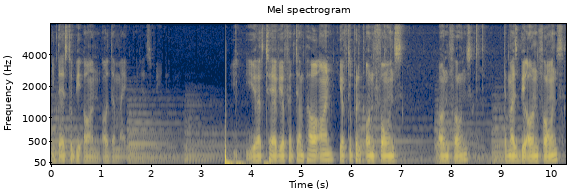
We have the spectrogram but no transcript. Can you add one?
It has to be on or the mic will just fade you have to have your phantom power on. You have to put it on phones. On phones. There must be on phones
